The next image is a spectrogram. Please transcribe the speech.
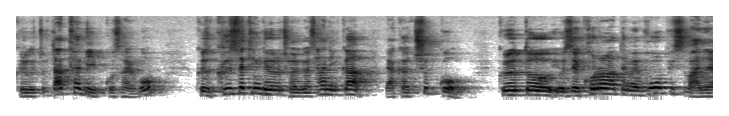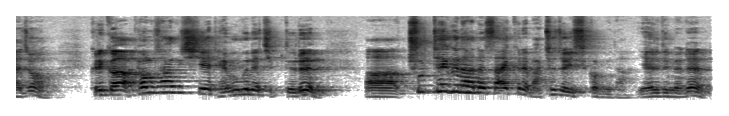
그리고 좀 따뜻하게 입고 살고 그래서 그 세팅대로 저희가 사니까 약간 춥고 그리고 또 요새 코로나 때문에 홈오피스 많이 하죠. 그러니까 평상시에 대부분의 집들은 아, 출퇴근하는 사이클에 맞춰져 있을 겁니다. 예를 들면은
